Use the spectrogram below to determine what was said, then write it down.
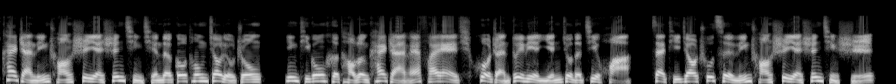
开展临床试验申请前的沟通交流中，应提供和讨论开展 FIH 扩展队列研究的计划。在提交初次临床试验申请时，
